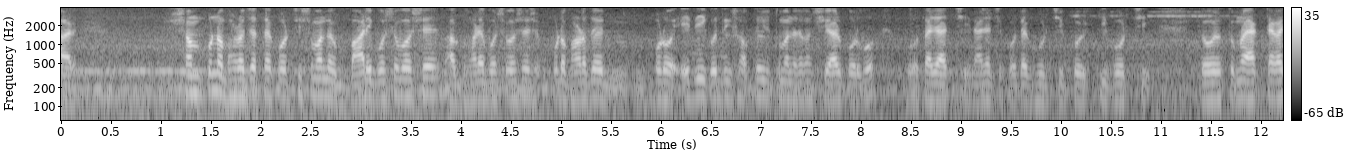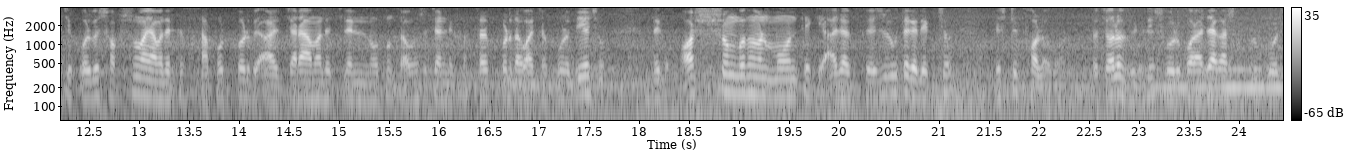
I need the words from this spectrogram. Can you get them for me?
আর সম্পূর্ণ ভারত যাত্রা করছি তোমাদের বাড়ি বসে বসে বা ঘরে বসে বসে, পুরো ভারতের, পুরো এদিক ওদিক সব থেকে তোমাদের এখন শেয়ার করব। কোথায় যাচ্ছি, না যাচ্ছি, কোথায় ঘুরছি কী করছি। তো তোমরা একটা কাছে করবে সবসময় আমাদেরকে সাপোর্ট করবে। আর যারা আমাদের চ্যানেল নতুন, তো অবশ্যই চ্যানেলকে সাবস্ক্রাইব করে দাও যা করে দিয়েছ দেখো অসংখ্য তোমার মন থেকে আজ আর ফেসবুক থেকে দেখছ, পেজটি ফলো কর। তো চলো ভিডিওটি শুরু করা যাক আর শুরু কোচ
